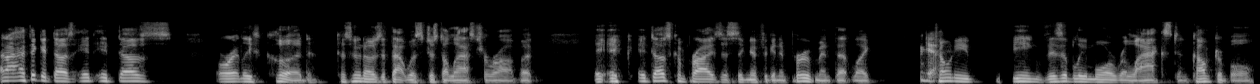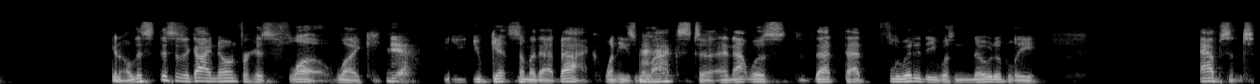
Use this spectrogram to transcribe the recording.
And I think it does it it does or at least could, because who knows if that was just a last hurrah, but it, it, it does comprise a significant improvement that like Yeah. Tony being visibly more relaxed and comfortable. You know, this this is a guy known for his flow. Like Yeah. you, you get some of that back when he's Mhm. relaxed, uh, and that was that that fluidity was notably absent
